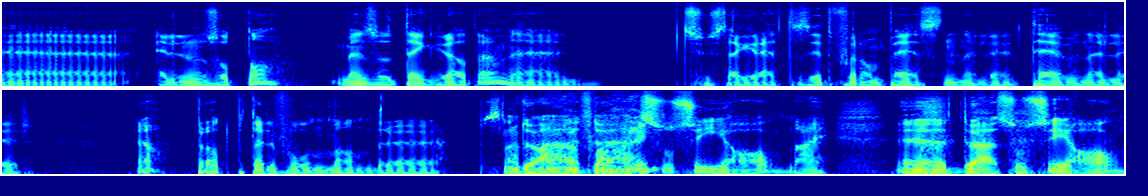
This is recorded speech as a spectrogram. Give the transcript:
eh, eller noe sånt noe. Men så tenker du at ja, men jeg syns det er greit å sitte foran PC-en eller TV-en eller ja, prate på telefonen med andre. Du er, du er sosial. Nei, eh, du er sosial,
